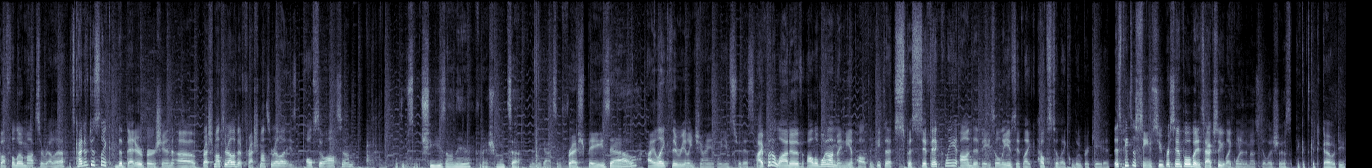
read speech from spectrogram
buffalo mozzarella. It's kind of just like the better version of fresh mozzarella, but fresh mozzarella is also awesome. We'll do some cheese on there, fresh mozza. Then we got some fresh basil. I like the really giant leaves for this. I put a lot of olive oil on my Neapolitan pizza, specifically on the basil leaves. It like helps to like lubricate it. This pizza seems super simple, but it's actually like one of the most delicious. I think it's good to go, dude.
